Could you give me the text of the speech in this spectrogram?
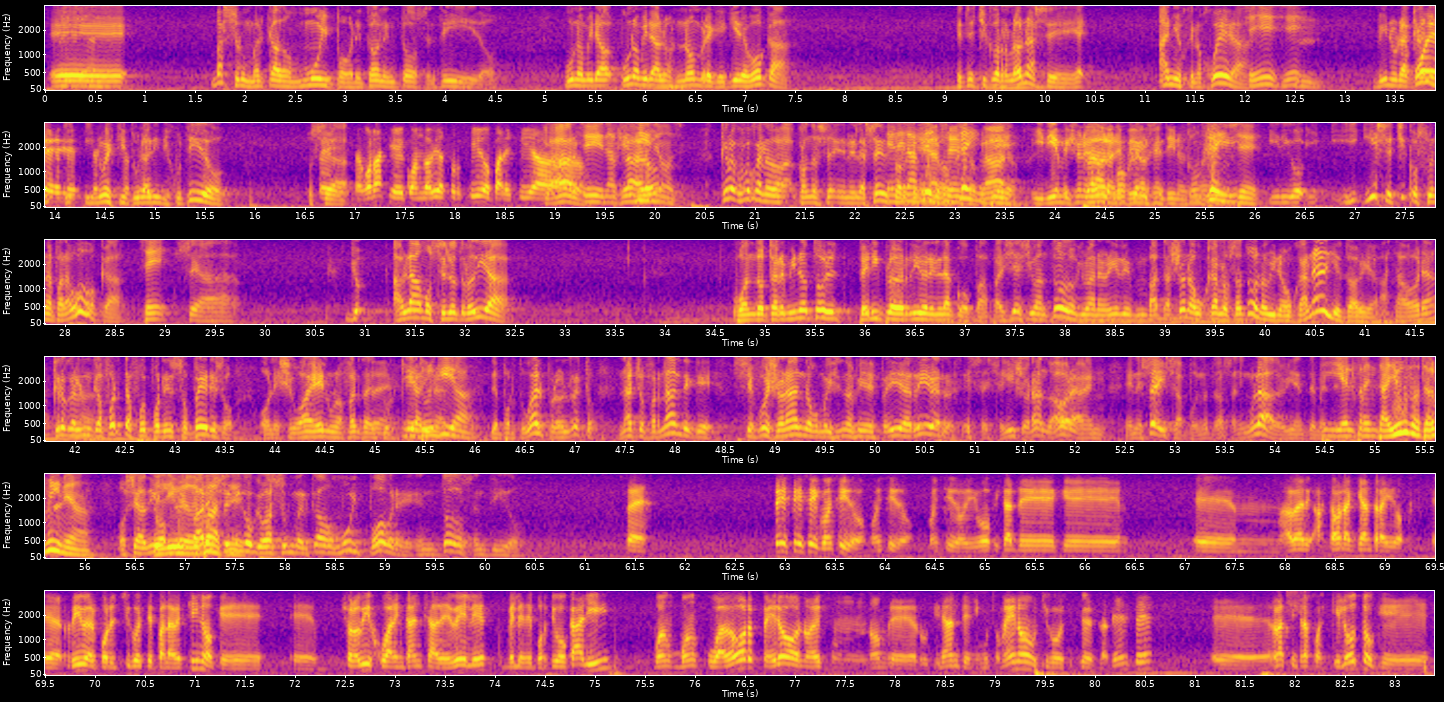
Eh, va a ser un mercado muy pobretón en todo sentido. Uno mira, uno mira los nombres que quiere Boca. Este chico Rolón hace años que no juega. Sí, sí. Mm. Vino Huracán y no es titular indiscutido. O sea, ¿Te acordás que cuando había surgido parecía... Claro. Sí, en Argentinos. Creo que fue cuando, cuando se- en el ascenso. En el argentino. ascenso, Ascenso, claro. Y 10 millones Claro, de dólares con pidió Heinze. Argentino. en su Con. Heinze. Y, y digo, y, y- y ese chico suena para Boca. Sí. O sea, yo hablábamos el otro día cuando terminó todo el periplo de River en la Copa. Parecía que iban todos, que iban a venir en batallón a buscarlos a todos, no vino a buscar a nadie todavía. Hasta ahora. Creo que la única oferta fue por Enzo Pérez o, o le llegó a él una oferta de. Turquía. De una Turquía. de Portugal, pero el resto, Nacho Fernández que se fue llorando como diciendo es mi despedida de River, seguí llorando ahora en, en Ezeiza, pues no te vas a ningún lado, evidentemente. Y el 31 termina. O sea, digo, me parece. Nico, que va a ser un mercado muy pobre en todo sentido. Sí. Sí, sí, sí, coincido, coincido, coincido. Y vos fijate que, eh, a ver, hasta ahora que han traído Eh, River por el chico este palavecino, que eh, yo lo vi jugar en cancha de Vélez, Vélez Deportivo Cali, buen buen jugador, pero no es un hombre rutinante ni mucho menos, un chico que se de Platense. Eh, Racing trajo a Esqueloto, que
